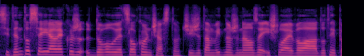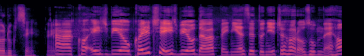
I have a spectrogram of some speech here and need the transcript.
si tento seriál akože dovoluje celkom často, čiže tam vidno, že naozaj išlo aj veľa do tej produkcie. Hej. A ako HBO, konečne HBO dáva peniaze do niečoho rozumného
